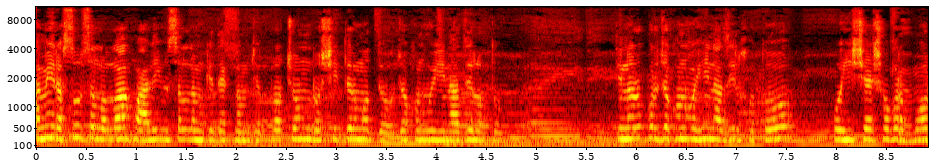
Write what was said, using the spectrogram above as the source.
আমি রাসূল সাল্লাল্লাহু আলাইহি ওয়াসাল্লামকে দেখলাম যে প্রচণ্ড শীতের মধ্যেও যখন ওই নাজিল হতো, তিনার উপর যখন ওহি নাজিল হতো, ওহি শেষ হবার পর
